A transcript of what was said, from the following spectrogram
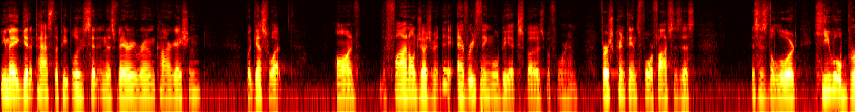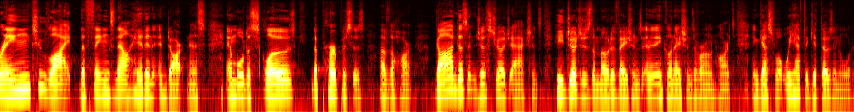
you may get it past the people who sit in this very room, congregation. But guess what? On the final judgment day, everything will be exposed before Him. 1 Corinthians 4 5 says this. This is the Lord. He will bring to light the things now hidden in darkness and will disclose the purposes of the heart. God doesn't just judge actions, He judges the motivations and the inclinations of our own hearts. And guess what? We have to get those in order.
